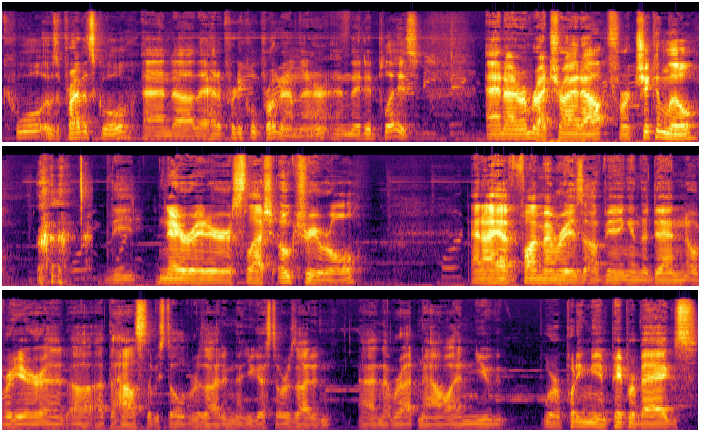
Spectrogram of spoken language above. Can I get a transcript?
cool. It was a private school, and uh, they had a pretty cool program there, and they did plays. And I remember I tried out for Chicken Little, the narrator slash oak tree role. And I have fond memories of being in the den over here at, uh, at the house that we still reside in, that you guys still reside in, and that we're at now. And you were putting me in paper bags,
